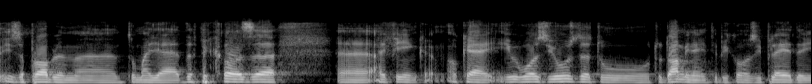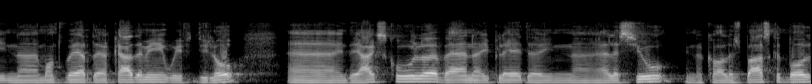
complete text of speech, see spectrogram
is a problem uh, to my head because uh, I think. Okay, he was used to to dominate because he played in Montverde Academy with D'Lo uh, in the high school. Then he played in LSU in the college basketball,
